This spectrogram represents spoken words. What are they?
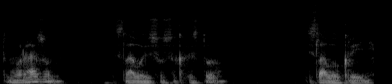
Тому разом слава Ісусу Христу і слава Україні!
